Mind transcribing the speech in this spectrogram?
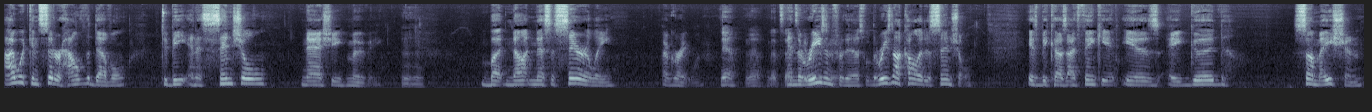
I would consider Howl of the Devil to be an essential Naschy movie, Mm-hmm. but not necessarily a great one. Yeah, yeah, that's, that's and the good way to reason for this, the reason I call it essential, is because I think it is a good summation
